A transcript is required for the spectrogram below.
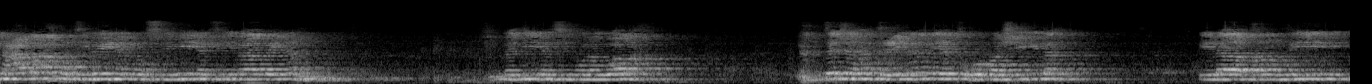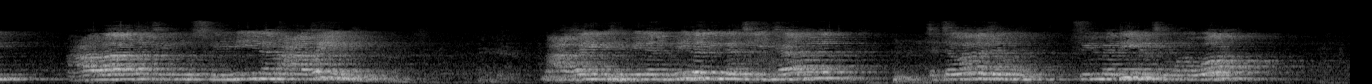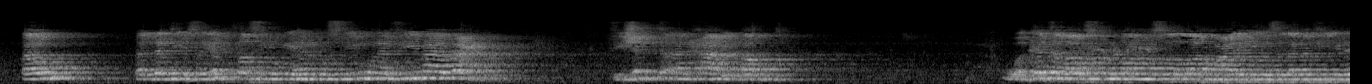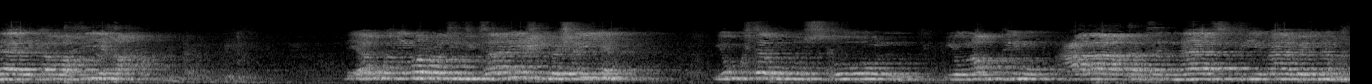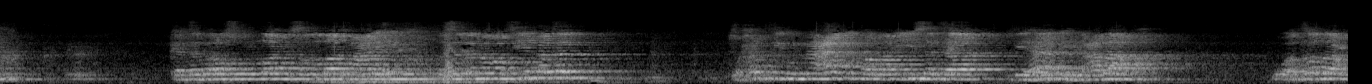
العلاقة بين المسلمين فيما بينهم في المدينة المنورة اتجهت عنايته الرشيدة إلى تنظيم علاقة المسلمين مع غيرهم مع غيرهم من الملل التي كانت تتواجد في المدينة المنورة. سيتصل بها المسلمون فيما بعد في شتى أنحاء الأرض. وكتب رسول الله صلى الله عليه وسلم في ذلك وثيقة لأول مرة في تاريخ البشرية يكتب دستور ينظم علاقة الناس هذه العلاقة وتضع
